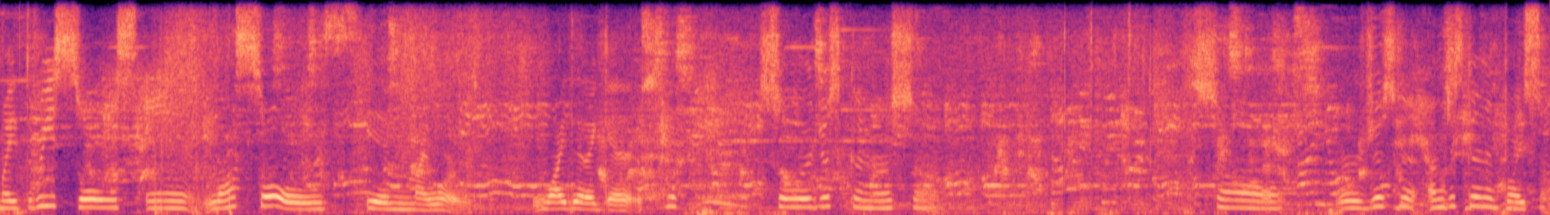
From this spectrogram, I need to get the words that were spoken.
my three souls and lost souls in my world why did I get it? so we're just gonna so, so we're just gonna I'm just gonna buy some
